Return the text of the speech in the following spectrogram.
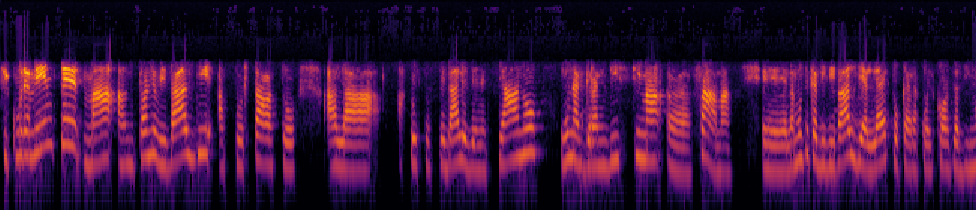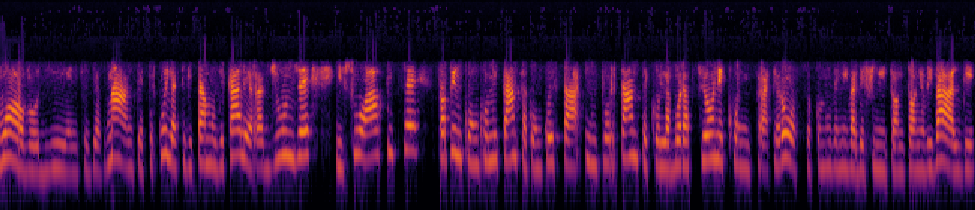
Sicuramente, ma Antonio Vivaldi ha portato alla, a questo ospedale veneziano una grandissima uh, fama. Eh, la musica di Vivaldi all'epoca era qualcosa di nuovo, di entusiasmante, per cui l'attività musicale raggiunge il suo apice proprio in concomitanza con questa importante collaborazione con il Prate Rosso, come veniva definito Antonio Vivaldi.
